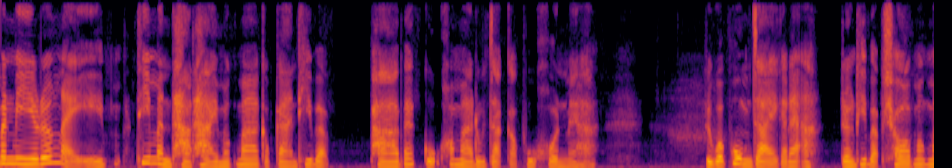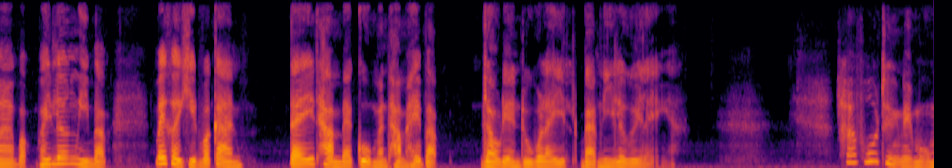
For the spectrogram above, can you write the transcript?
มันมีเรื่องไหนที่มันท้าทายมาก ๆ กับการที่แบบพาแบกกุเข้ามารู้จักกับผู้คนไหมคะหรือว่าภูมิใจก็ได้อะเรื่องที่แบบชอบมากๆ แบบเฮ้ยเรื่องนี้แบบ ไม่เคยคิดว่าการได้ทำแบกกุมันทำให้แบบเราเรียนรู้อะไรแบบนี้เลยอะไรอย่างเงี้ย ถ้าพูดถึงในมุม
